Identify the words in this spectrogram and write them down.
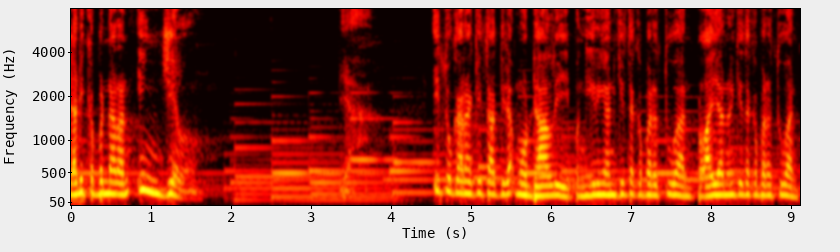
dari kebenaran Injil. Ya, itu karena kita tidak modali pengiringan kita kepada Tuhan, pelayanan kita kepada Tuhan.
